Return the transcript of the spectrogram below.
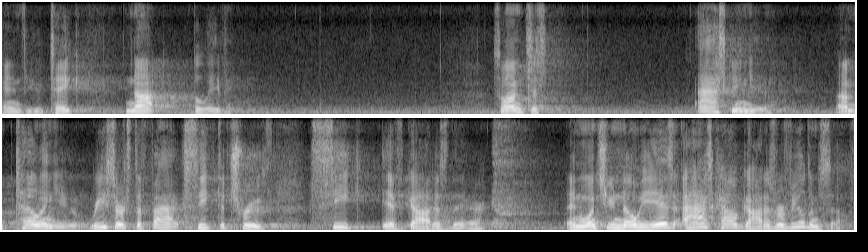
end view. Take not believing. So I'm just asking you, I'm telling you, research the facts, seek the truth, seek if God is there. And once you know He is, ask how God has revealed Himself.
